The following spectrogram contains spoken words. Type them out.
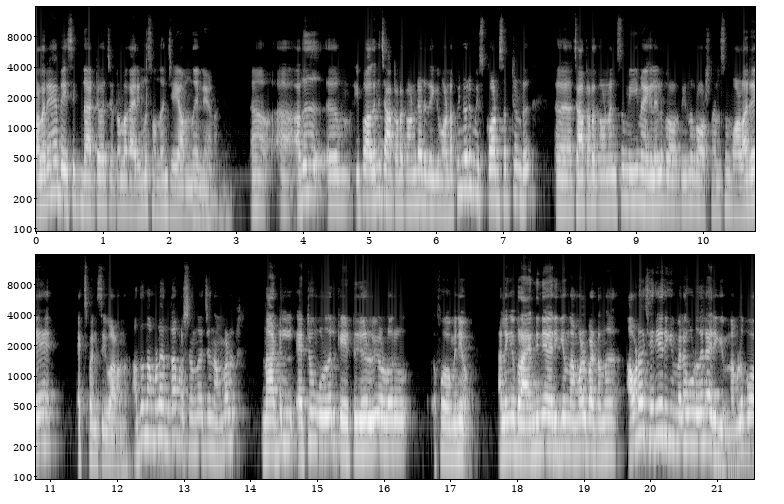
വളരെ ബേസിക് ഡാറ്റ വെച്ചിട്ടുള്ള കാര്യങ്ങൾ സ്വന്തം ചെയ്യാമെന്ന് തന്നെയാണ്. അത് ഇപ്പോൾ അതിന് ചാർട്ടേഡ് അക്കൗണ്ടിന്റെ അടുത്തേക്ക് പോകണ്ട. പിന്നെ ഒരു മിസ്കോൺസെപ്റ്റ് ഉണ്ട്. ചാർട്ടേഡ് അക്കൗണ്ടൻസും ഈ മേഖലയിൽ പ്രവർത്തിക്കുന്ന പ്രൊഫഷണൽസും വളരെ എക്സ്പെൻസീവ് ആണെന്ന്. അത് നമ്മൾ എന്താ പ്രശ്നം എന്ന് വെച്ചാൽ നമ്മൾ നാട്ടിൽ ഏറ്റവും കൂടുതൽ കേട്ടുകേൾവിയുള്ളൊരു ഫേമിനെയോ അല്ലെങ്കിൽ ബ്രാൻഡിനെ ആയിരിക്കും നമ്മൾ പെട്ടെന്ന് അവിടെ ശരിയായിരിക്കും വില കൂടുതലായിരിക്കും. നമ്മളിപ്പോൾ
